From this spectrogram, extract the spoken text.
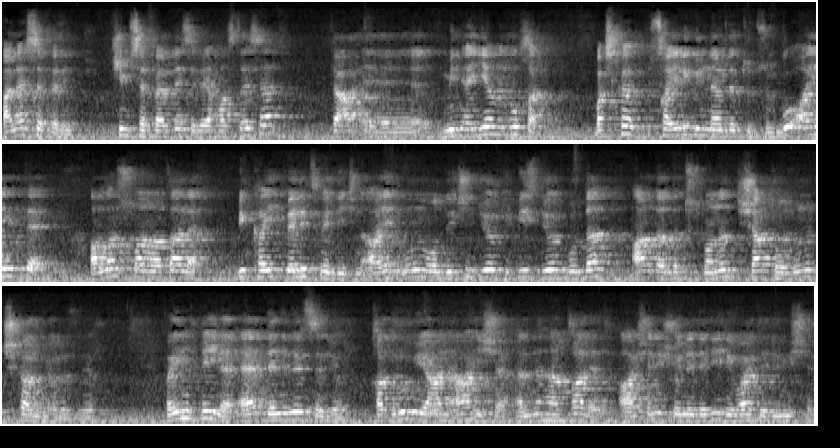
ala seferin. Kim seferdeyse veya hastaysa min eyyamin uhar. Başka sayılı günlerde tutsun. Bu ayette Allah subhanahu wa ta'ala bir kayıt belirtmediği için, ayet umum olduğu için diyor ki biz diyor burada ard arda tutmanın şart olduğunu çıkarmıyoruz diyor. فَاِنْ قِيلَ Eğer denilirse diyor قَدْرُوْيَ عَنْ عَائِشَ اَنَّهَا قَالَتْ Ayşe'nin şöyle dediği rivayet edilmiştir.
